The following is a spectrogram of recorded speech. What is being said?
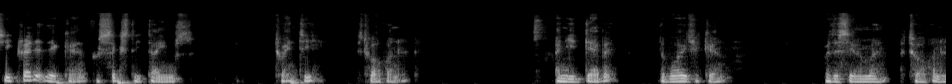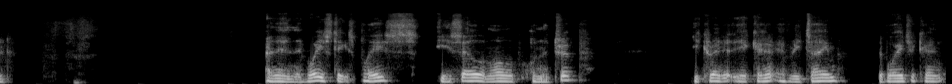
So you credit the account for 60 times 20 is 1200. And you debit the voyage account with the same amount, 1200. And then the voyage takes place, you sell them all on the trip, you credit the account every time, the voyage account,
